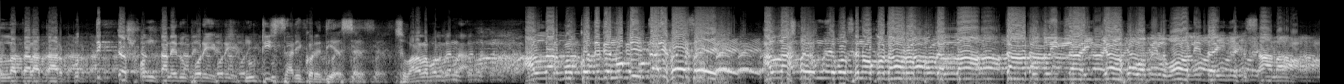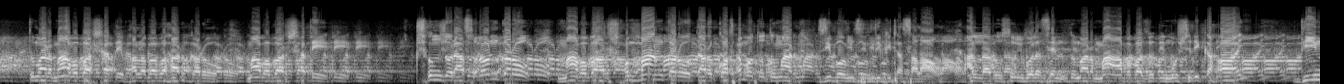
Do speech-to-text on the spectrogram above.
আল্লাহ তাআলা তার প্রত্যেকটা সন্তানের উপরে নোটিশ জারি করে দিয়েছে। সুবহানাল্লাহ বলবেন না? আল্লাহর পক্ষ থেকে নোটিশ জারি হয়েছে। আল্লাহ বলছেন অকদা রাব্বুকাল্লাহ তা'বুদু ইল্লা ইয়াহু ওয়া বিল ওয়ালিদাইনি ইহসানা তোমার মা বাবার সাথে ভালো ব্যবহার করো, মা বাবার সাথে সুন্দর আচরণ করো, মা বাবার সম্মান করো, তার কথা মতো তোমার জীবন জিন্দিগিটা চালাও। আল্লাহ রসুল বলেছেন, তোমার মা বাবা যদি মুশরিকা হয়, দিন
